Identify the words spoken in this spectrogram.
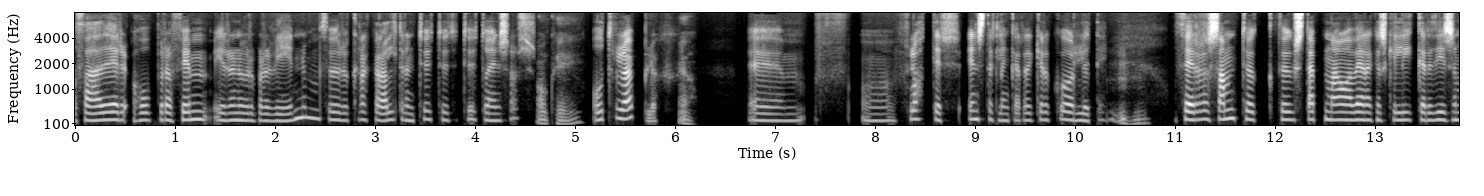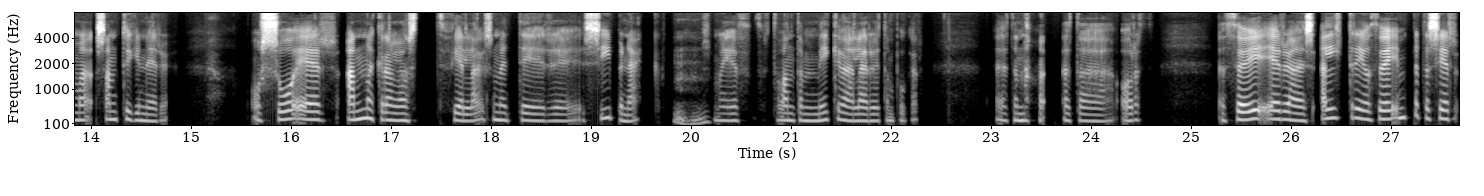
og það er hópur af fimm í raun og veru bara vinum þau eru krakkar aldrei en 20-21 árs. Ok, ótrúlega öflug. Já. Um, og flottir einstaklingar að gera góða hluti. Mm og þeirra samtök þau stefna á að vera kannski líkari því sem að samtökin eru. Og svo er annað grænlandst félag sem heitir uh, Sýbunek mhm. sem ég hef þurft að vanda mikið að læra utan búkar þetta, þetta orð. Þau eru aðeins eldri og þau einbytta sér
